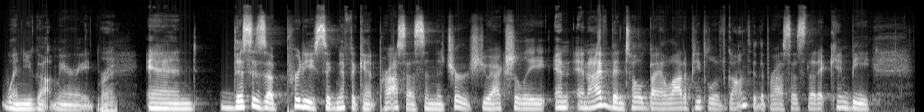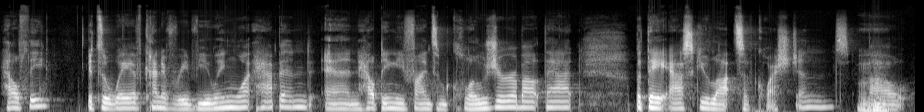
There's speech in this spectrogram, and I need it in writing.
when you got married. Right. And this is a pretty significant process in the church. You actually and and I've been told by a lot of people who've gone through the process that it can be healthy. It's a way of kind of reviewing what happened and helping you find some closure about that. But they ask you lots of questions mm-hmm. about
